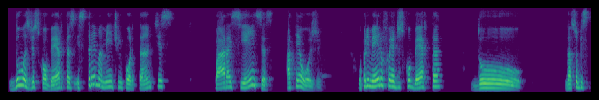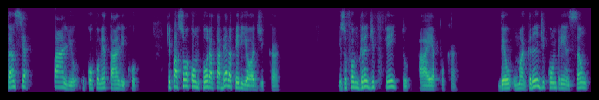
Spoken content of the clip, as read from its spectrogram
duas descobertas extremamente importantes para as ciências até hoje. O primeiro foi a descoberta do, da substância talho, o corpo metálico, que passou a compor a tabela periódica. Isso foi um grande feito à época. Deu uma grande compreensão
